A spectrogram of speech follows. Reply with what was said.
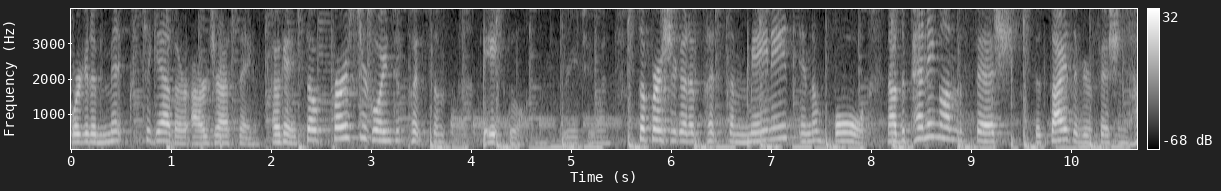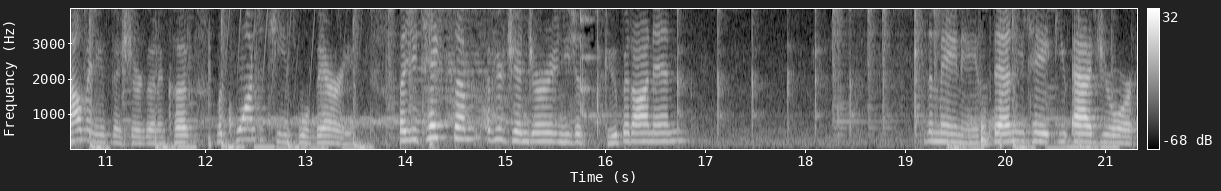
we're gonna mix together our dressing. Okay, so first you're going to put some, three, two, one. So first you're gonna put some mayonnaise in a bowl. Now depending on the fish, the size of your fish and how many fish you're gonna cook, the quantities will vary. But you take some of your ginger and you just scoop it on in to the mayonnaise. Then you take, you add your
